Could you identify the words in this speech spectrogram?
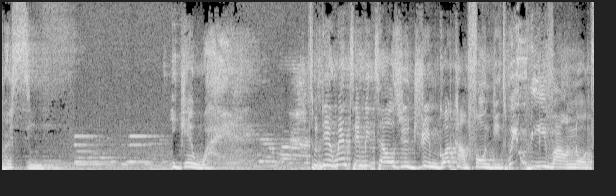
person. You get why? Today, when Temi tells you dream, God can fund it. Will you believe her or not?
